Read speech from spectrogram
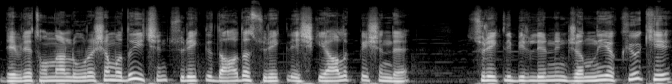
Devlet onlarla uğraşamadığı için sürekli dağda sürekli eşkıyalık peşinde. Sürekli birilerinin canını yakıyor ki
